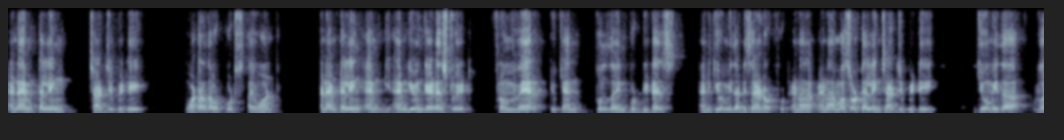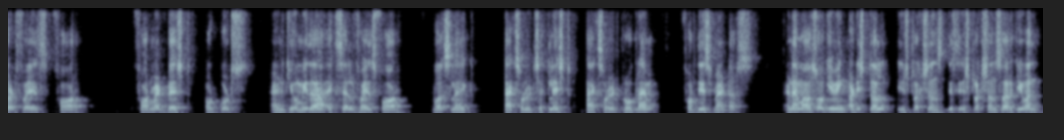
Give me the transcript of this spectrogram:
And I'm telling ChatGPT what are the outputs I want. And I'm telling, I'm, I'm giving guidance to it from where you can pull the input details and give me the desired output. And, I, and I'm also telling ChatGPT, give me the word files for format-based outputs and give me the Excel files for works like tax audit checklist, tax audit program for these matters. And I'm also giving additional instructions. These instructions are given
